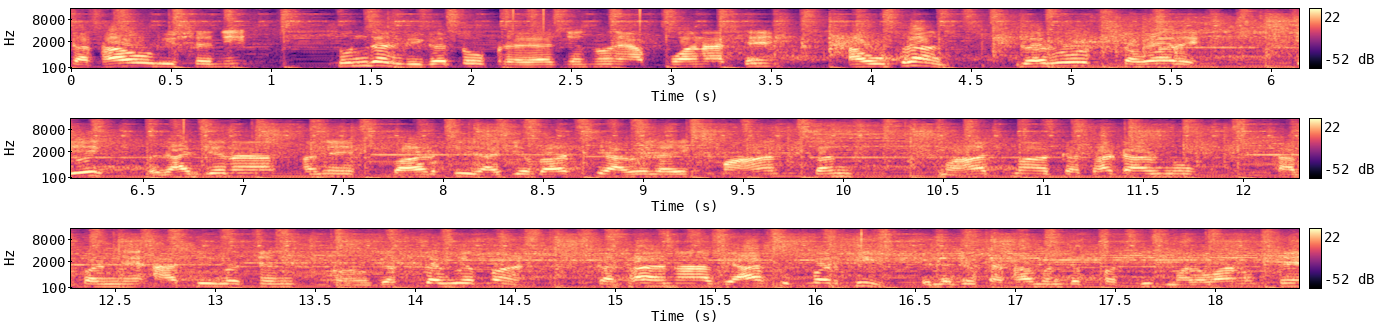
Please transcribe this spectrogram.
કથાઓ વિશેની સુંદર વિગતો પ્રજાજનોને આપવાના છે. આ ઉપરાંત દરરોજ સવારે એક રાજ્યના અને બહારથી રાજ્ય બહારથી આવેલા એક મહાન સંત, મહાત્મા કથાકારનું આપણને આશીર્વચન વક્તવ્ય પણ કથાના વ્યાસ ઉપરથી, એટલે કે કથા પરથી જ મળવાનું છે.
